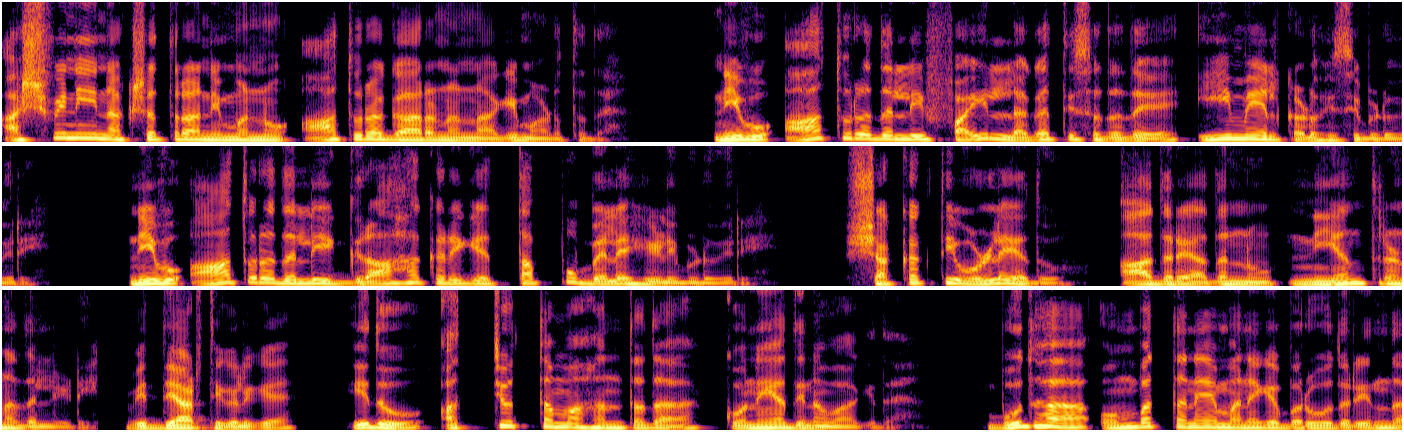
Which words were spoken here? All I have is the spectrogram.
ಅಶ್ವಿನಿ ನಕ್ಷತ್ರ ನಿಮ್ಮನ್ನು ಆತುರಗಾರನನ್ನಾಗಿ ಮಾಡುತ್ತದೆ. ನೀವು ಆತುರದಲ್ಲಿ ಫೈಲ್ ಲಗತ್ತಿಸದದೆ ಇಮೇಲ್ ಕಳುಹಿಸಿಬಿಡುವಿರಿ. ನೀವು ಆತುರದಲ್ಲಿ ಗ್ರಾಹಕರಿಗೆ ತಪ್ಪು ಬೆಲೆ ಹೇಳಿಬಿಡುವಿರಿ. ಶಕಕ್ತಿ ಒಳ್ಳೆಯದು, ಆದರೆ ಅದನ್ನು ನಿಯಂತ್ರಣದಲ್ಲಿಡಿ. ವಿದ್ಯಾರ್ಥಿಗಳಿಗೆ ಇದು ಅತ್ಯುತ್ತಮ ಹಂತದ ಕೊನೆಯ ದಿನವಾಗಿದೆ. ಬುಧ ಒಂಬತ್ತನೇ ಮನೆಗೆ ಬರುವುದರಿಂದ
